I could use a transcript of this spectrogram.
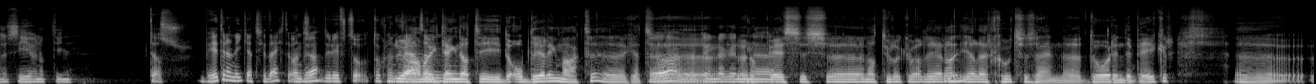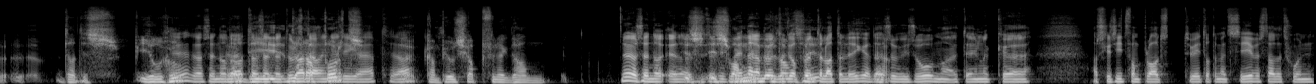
eh, 7 op 10. Dat is beter dan ik had gedacht, want Ja. er heeft zo, toch een Ja, tijd... maar een- ik denk dat hij de opdeling maakt. Hè. Je hebt, Ja, eh, ik denk dat je een, Europees is natuurlijk wel heel, Mhm. heel erg goed. Ze zijn door in de beker. Eh, dat is heel goed. Nee, dat is inderdaad dat die- zijn de dat doelstellingen rapport, die je hebt. Ja. Eh, kampioenschap vind ik dan... Nee, dat inder- eh, is- het is is wat minder hebben we veel punten laten liggen, dat Ja. sowieso. Maar uiteindelijk, eh, als je ziet van plaats 2 tot en met 7, staat het gewoon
